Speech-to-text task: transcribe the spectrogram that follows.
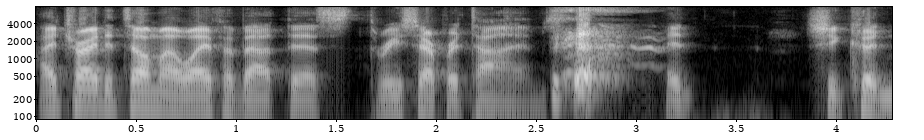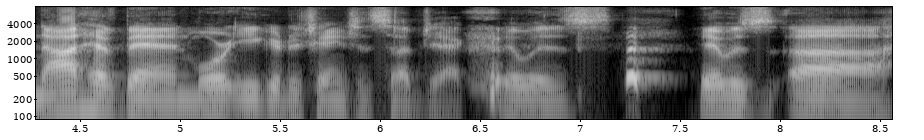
I tried to tell my wife about this three separate times. it, she could not have been more eager to change the subject. It was, it was, uh,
